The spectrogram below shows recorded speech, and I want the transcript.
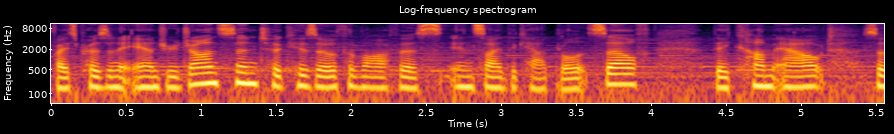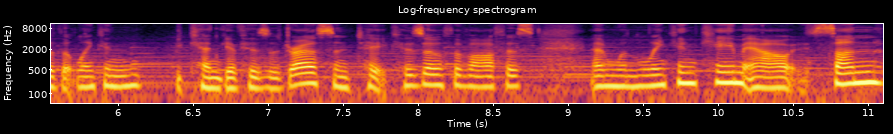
Vice President Andrew Johnson took his oath of office inside the Capitol itself. They come out so that Lincoln can give his address and take his oath of office. And when Lincoln came out, sun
